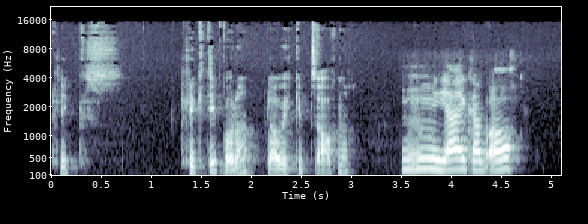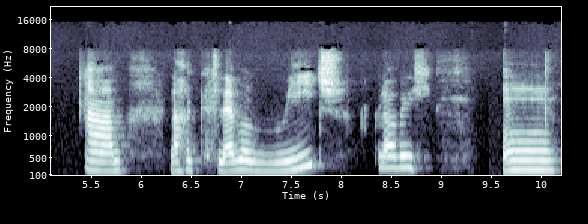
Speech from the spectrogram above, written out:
Klicks, Clicktip, oder? Glaube ich, gibt es auch noch. Mm, ja, ich glaube auch. Ähm, nachher Clever Reach, glaube ich. Ähm,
